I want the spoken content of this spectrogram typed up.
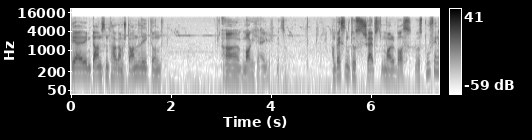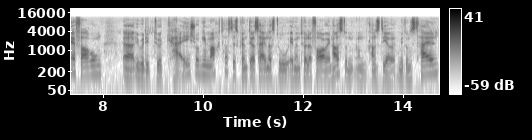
der den ganzen Tag am Strand liegt und äh, mag ich eigentlich nicht so. Am besten du schreibst mal, was, was du für eine Erfahrung äh, über die Türkei schon gemacht hast. Es könnte ja sein, dass du eventuell Erfahrungen hast und, und kannst die ja mit uns teilen.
